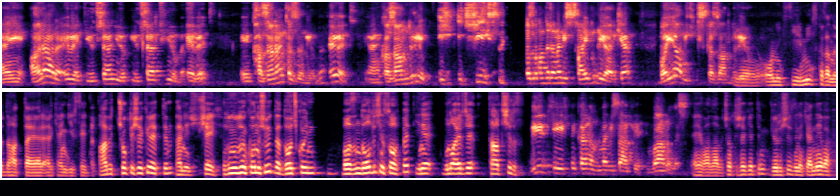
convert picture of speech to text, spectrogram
Yani ara ara evet yükseliyor, yükseltiliyor mu? Evet. E, kazanan kazanıyor mu? Evet. Yani kazandırıyor. 2x kazandırana bir saygı duyarken bayağı bir x kazandırıyor. Yani 10x 20x kazandırdı hatta eğer erken girseydi. Abi çok teşekkür ettim. Hani şey uzun uzun konuşuyorduk da Dogecoin bazında olduğu için sohbet yine bunu ayrıca tartışırız. Büyük keyifli kanalıma misafir ettim. Var olasın. Eyvallah abi çok teşekkür ettim. Görüşürüz yine kendine iyi bak.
